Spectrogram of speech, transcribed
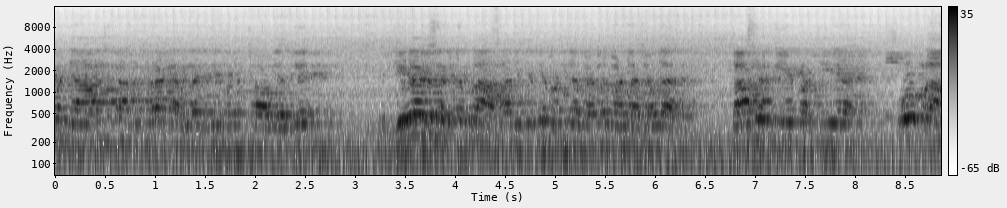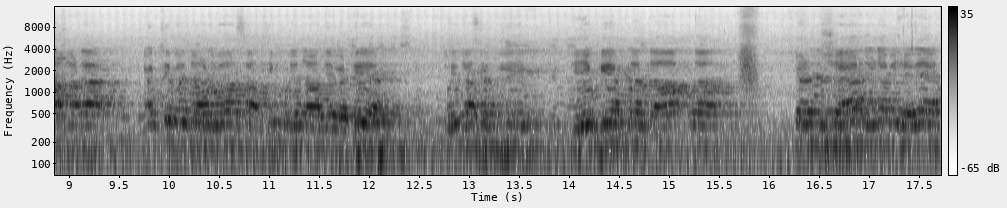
ਪੰਜਾਬ 'ਚ ਕੰਮ ਖੜਾ ਕਰਨਾ ਜਿਹੜੇ ਬੰਦੇ ਸਟਾਪ ਦੇ ਉੱਤੇ। ਜਿਹੜਾ ਵੀ ਸਾਡੇ ਭਰਾ ਸਾਡੇ ਜਿਹੜੇ ਬੰਦੀ ਦਾ ਮੈਂਬਰ ਬਣਨਾ ਚਾਹੁੰਦਾ ਹੈ 10 ਰੁਪਏ ਪਰਚੀ ਹੈ, ਉਹ ਭਰਾ ਸਾਡਾ ਇੱਥੇ ਕੋਈ ਨੌਜਵਾਨ ਸਾਥੀ ਮੁੰਡੇ ਨਾਲ ਦੇ ਬੈਠੇ ਆ। ਕੋਈ 10 ਰੁਪਏ ਦੇ ਕੇ ਆਪਣਾ ਨਾਮ ਆਪਣਾ ਪਿੰਡ ਸ਼ਹਿਰ ਜਿਹੜਾ ਵੀ ਹੈਗਾ ਹੈ,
